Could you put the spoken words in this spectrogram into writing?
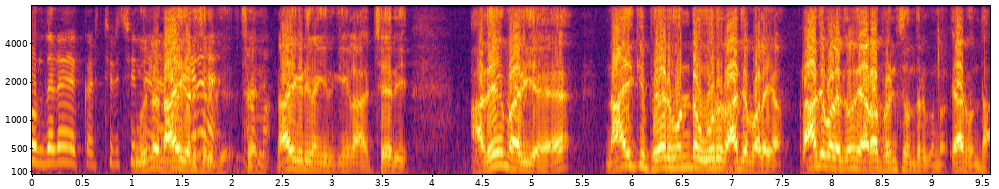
ஒரு தடவை வீட்டில் நாய். கடிச்சிருக்கு. சரி. நாய் கடி வாங்கியிருக்கீங்களா? சரி. அதே மாதிரியே நாய்க்கு பேர் கொண்ட ஊர் ராஜபாளையம். ராஜபாளையத்துல யாராவது ஃப்ரெண்ட்ஸ் வந்திருக்கணும். யார் வந்தா?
